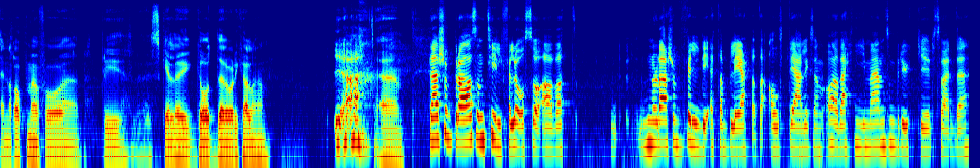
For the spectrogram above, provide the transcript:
ender opp med å få eh, bli Skellegod, eller hva de kaller han. Ja. Eh, Det er så bra sånn tilfelle også av at når det er så veldig etablert at det alltid er liksom Å, det er He-Man som bruker sverdet.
